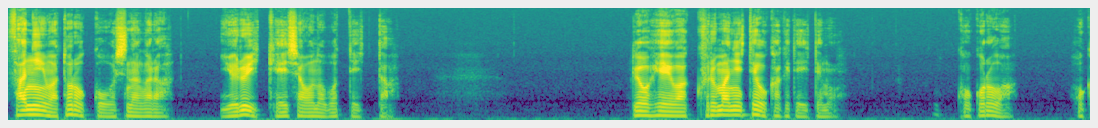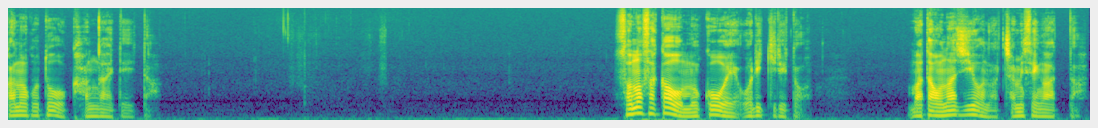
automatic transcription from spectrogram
三人はトロッコを押しながらゆるい傾斜を登っていった。良平は車に手をかけていても心は他のことを考えていた。その坂を向こうへ降りきるとまた同じような茶店があった。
